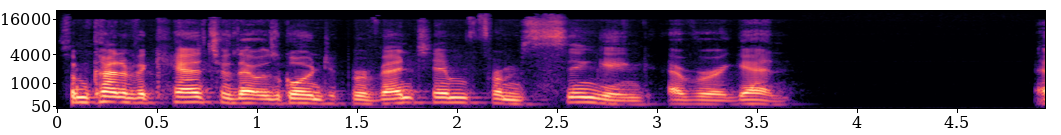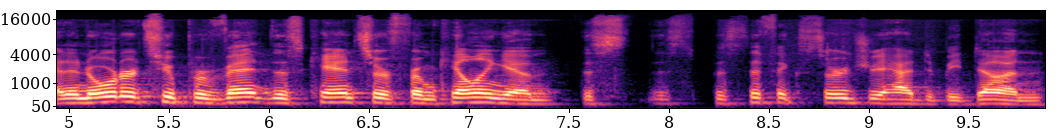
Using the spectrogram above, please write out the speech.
some kind of a cancer that was going to prevent him from singing ever again. And in order to prevent this cancer from killing him, this, this specific surgery had to be done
